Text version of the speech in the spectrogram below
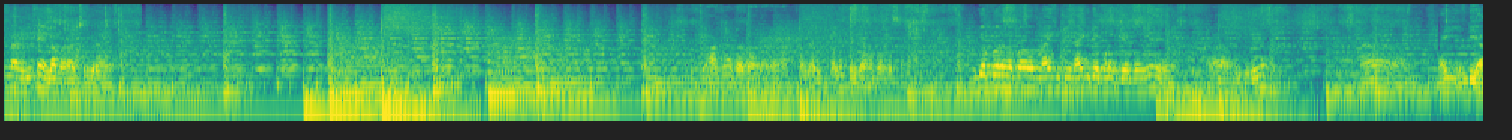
எல்லா வீட்லையும் எல்லா மரம் வச்சிருக்கிறாங்க. கலர் கலக்கிருக்காங்க பாருங்க சார். இங்கே பாருங்கப்பா ஒரு நாய்க்குட்டி நாய்க்குட்டியா பூனைக்குட்டியா போகுது. அழகாக வந்துருக்குது. My India.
